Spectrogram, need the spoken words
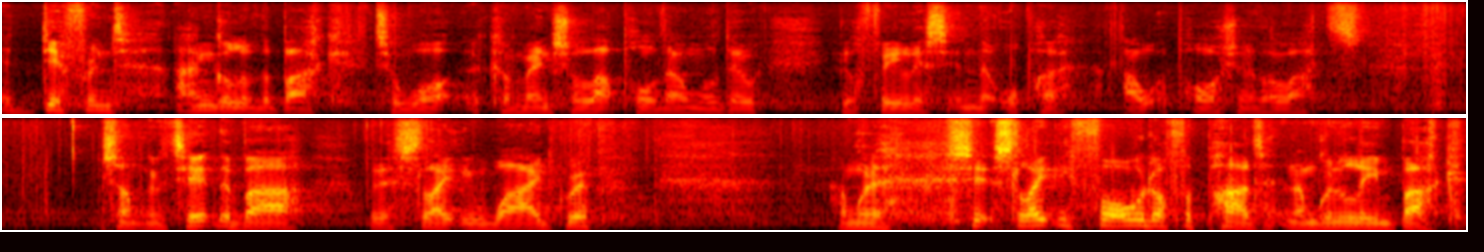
a different angle of the back to what a conventional lat pull down will do. You'll feel this in the upper outer portion of the lats. So I'm going to take the bar with a slightly wide grip. I'm going to sit slightly forward off the pad and I'm going to lean back.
